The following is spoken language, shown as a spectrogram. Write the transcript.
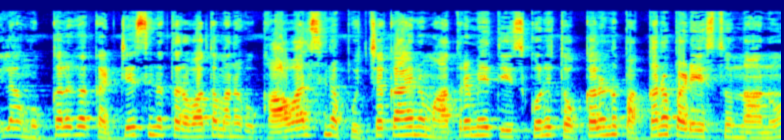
ఇలా ముక్కలుగా కట్ చేసిన తర్వాత మనకు కావాల్సిన పుచ్చకాయను మాత్రమే తీసుకొని తొక్కలను పక్కన పడేస్తున్నాను.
